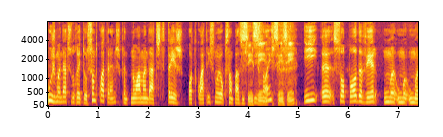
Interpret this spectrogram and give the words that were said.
os mandatos do reitor são de 4 anos, portanto não há mandatos de 3 ou de 4, isso não é opção para as instituições. Sim, sim, sim. E uh, só pode haver uma, uma, uma,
